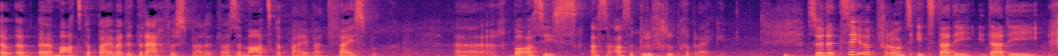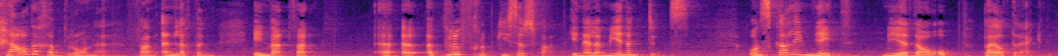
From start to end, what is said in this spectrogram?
uh, uh, maatskappy wat dit reg voorspel het, was 'n maatskappy wat Facebook uh basies as as 'n proefgroep gebruik het. So dit sê ook vir ons iets dat die dat die geldige bronne van inligting en wat wat 'n 'n 'n proefgroep kiesers vat en hulle mening toets. Ons kan nie net meer daarop pyl trek nie.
